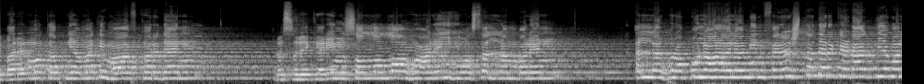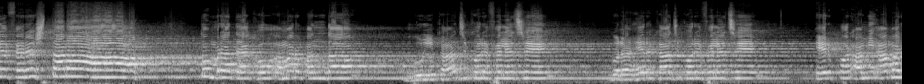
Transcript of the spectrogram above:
এবারের মতো আপনি আমাকে মাফ করে দেন। রসুল করিম সাল্লাল্লাহু আলাইহি ওয়াসাল্লাম বলেন, আল্লাহ রাব্বুল আলামিন ফেরেশতাদেরকে ডাক দিয়ে বলে, ফেরেশতারা, তোমরা দেখো, আমার বান্দা ভুল কাজ করে ফেলেছে, গুনাহের কাজ করে ফেলেছে এরপর আমি আমার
